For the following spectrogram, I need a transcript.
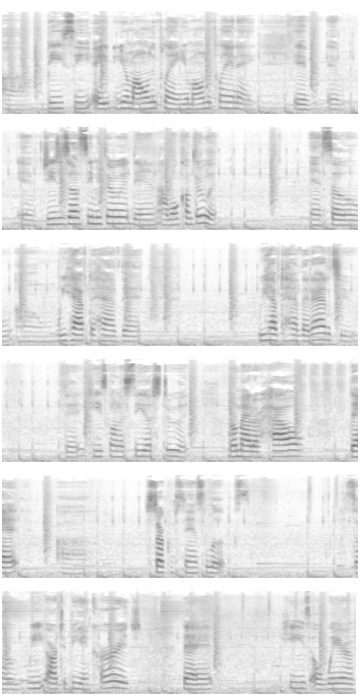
uh, b c a. You're my only plan. You're my only plan a. If if if jesus doesn't see me through it then i won't come through it. And so um, we have to have that we have to have that attitude that he's going to see us through it. No matter how that uh, circumstance looks. So we are to be encouraged that He's aware of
